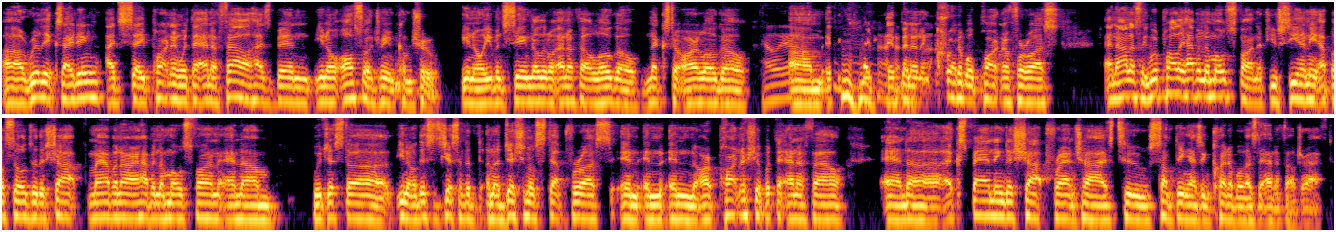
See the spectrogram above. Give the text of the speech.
uh, really exciting. I'd say partnering with the NFL has been, you know, also a dream come true. You know, even seeing the little NFL logo next to our logo. Hell yeah. Um, it, they've been an incredible partner for us. And honestly, we're probably having the most fun. If you see any episodes of the shop, Mav and I are having the most fun. And um, we're just, uh, you know, this is just an, an additional step for us in, in, in our partnership with the NFL and uh, expanding the shop franchise to something as incredible as the NFL draft.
